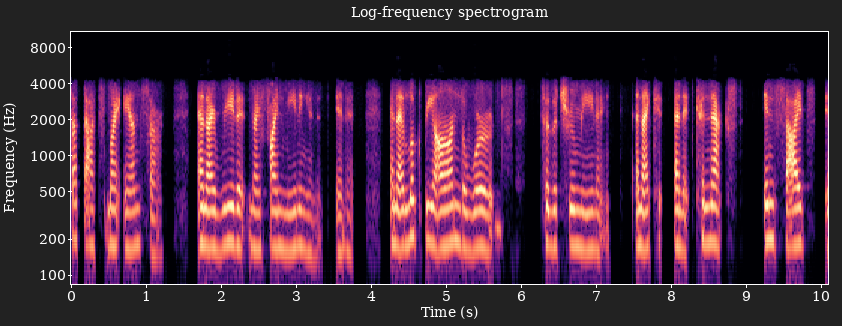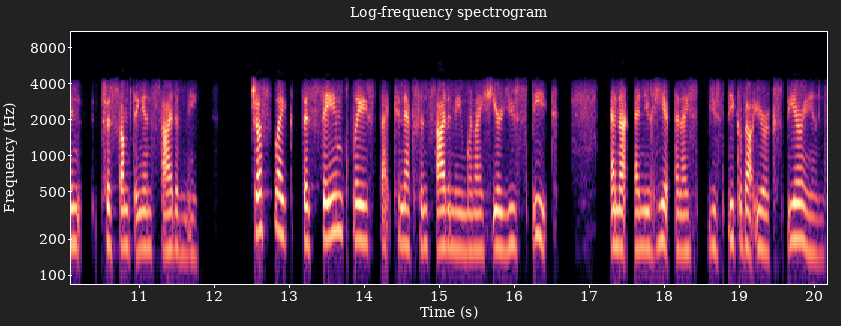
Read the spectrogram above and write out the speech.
that that's my answer. And I read it and I find meaning in it in it. And I look beyond the words to the true meaning and I and it connects inside in to something inside of me. Just like the same place that connects inside of me when I hear you speak and I, and you hear and I you speak about your experience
